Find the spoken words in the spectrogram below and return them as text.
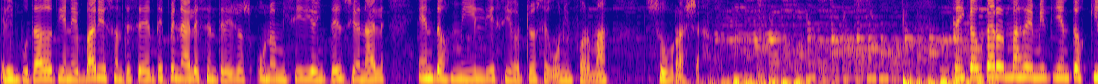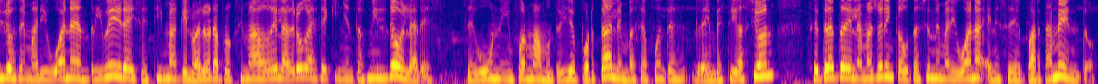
El imputado tiene varios antecedentes penales, entre ellos un homicidio intencional en 2018, según informa Subrayado. Se incautaron más de 1.500 kilos de marihuana en Rivera y se estima que el valor aproximado de la droga es de 500 mil dólares. Según informa Montevideo Portal, en base a fuentes de la investigación, se trata de la mayor incautación de marihuana en ese departamento.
